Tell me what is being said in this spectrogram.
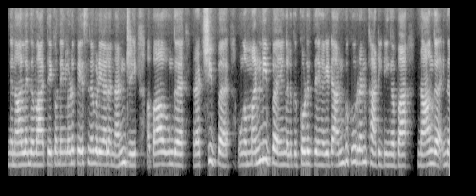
இந்த நாளில் இந்த வார்த்தையை கொண்டு எங்களோட பேசினபடியால நன்றி. அப்பா உங்க ரட்சிப்பை உங்க மன்னிப்பை எங்களுக்கு கொடுத்து எங்ககிட்ட அன்பு கூறுறன்னு காட்டிட்டீங்கப்பா. நாங்க இந்த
